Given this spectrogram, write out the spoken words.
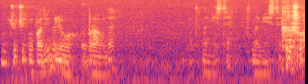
Ну, чуть-чуть мы подвинули его вправо, да? Это на месте. Это на месте. Хорошо.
